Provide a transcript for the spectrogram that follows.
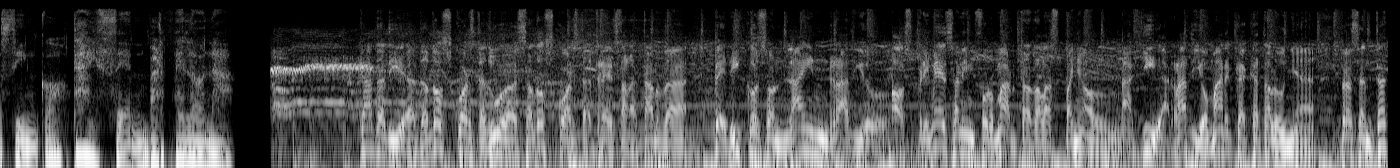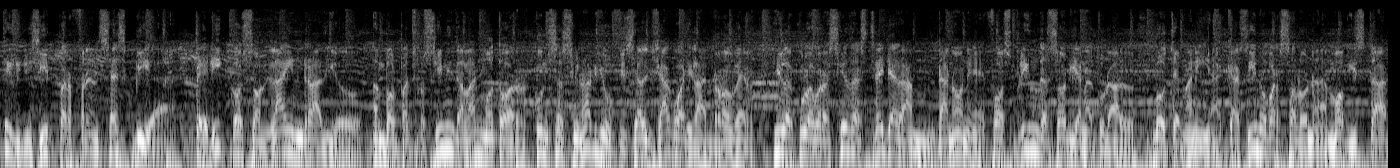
05. Tyson Barcelona. Cada dia de dos quarts de dues a dos quarts de tres de la tarda, Pericos Online Ràdio. Els primers en informar-te de l'espanyol. Aquí a Ràdio Marca Catalunya. Presentat i dirigit per Francesc Via. Pericos Online Ràdio. Amb el patrocini de l'An Motor, concessionari oficial Jaguar i Land Rover i la col·laboració d'Estrella Damm, Danone, Fosprint de Sòria Natural, Botemania, Casino Barcelona, Movistar,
